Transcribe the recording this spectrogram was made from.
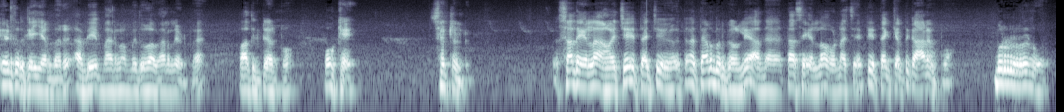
எடுத்துகிட்டு கையை இருந்தார் அப்படியே விரல மெதுவாக விரல எடுப்பேன். பார்த்துக்கிட்டே இருப்போம். ஓகே செட்டில்டு சதையெல்லாம் வச்சு தைச்சு திறந்துருக்கோம் இல்லையா? அந்த தசையெல்லாம் ஒன்றா சேர்த்து தைக்கிறதுக்கு ஆரம்பிப்போம். புர்ருன்னு வரும்.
